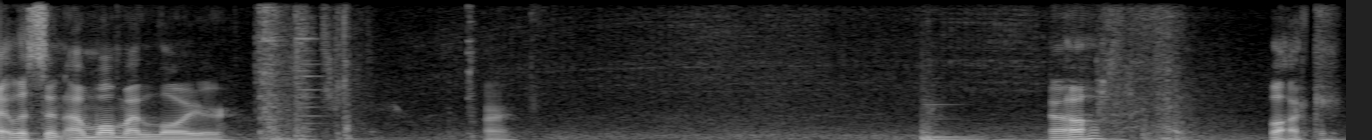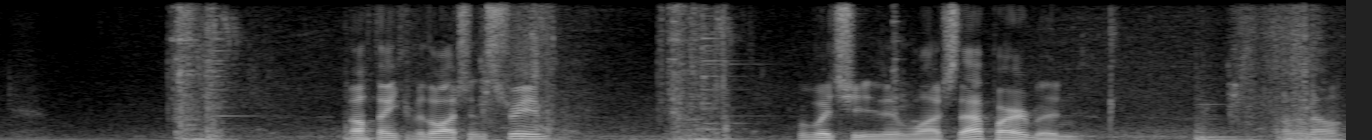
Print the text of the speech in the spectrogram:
Okay, listen. I want my lawyer. Alright. Oh, fuck. Well, thank you for watching the stream. Which you didn't watch that part, but I don't know.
